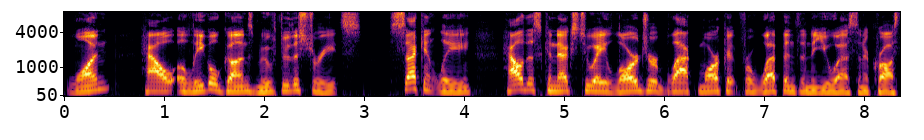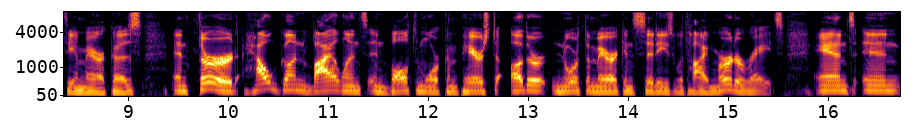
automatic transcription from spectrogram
One, how illegal guns move through the streets. Secondly, how this connects to a larger black market for weapons in the U.S. and across the Americas. And third, how gun violence in Baltimore compares to other North American cities with high murder rates. And in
